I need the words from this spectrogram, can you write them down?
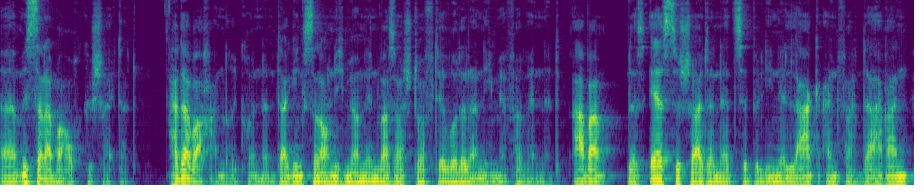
äh, ist dann aber auch gescheitert. Hat aber auch andere Gründe. Da ging es dann auch nicht mehr um den Wasserstoff, der wurde dann nicht mehr verwendet. Aber das erste Scheitern der Zeppeline lag einfach daran,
